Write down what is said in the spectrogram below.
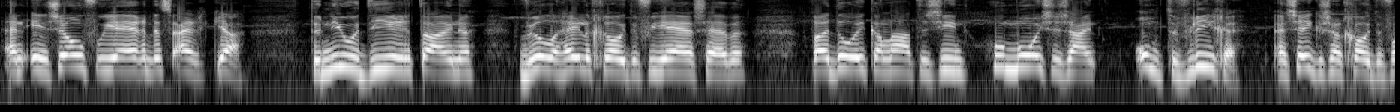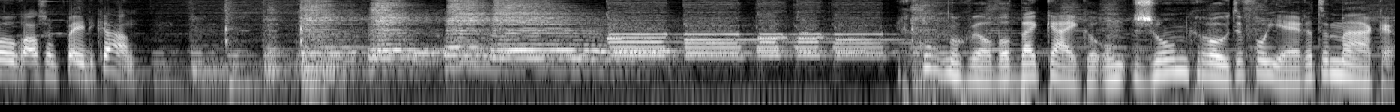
En in zo'n foyer, dat is eigenlijk ja, de nieuwe dierentuinen willen hele grote foyers hebben, waardoor je kan laten zien hoe mooi ze zijn om te vliegen. En zeker zo'n grote vogel als een pelikaan. Komt nog wel wat bij kijken om zo'n grote foyer te maken.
